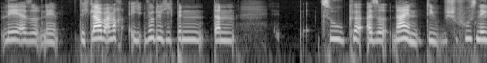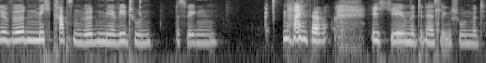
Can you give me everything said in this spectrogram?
nee, also, nee. Ich glaube einfach, ich, wirklich, ich bin dann zu, also, nein, die Fußnägel würden mich kratzen, würden mir wehtun. Deswegen, nein, ja. ich gehe mit den hässlichen Schuhen mit.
